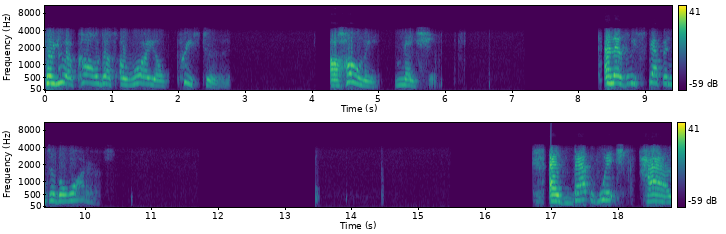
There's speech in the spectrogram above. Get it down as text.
For you have called us a royal priesthood, a holy nation. And as we step into the waters, as that which has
